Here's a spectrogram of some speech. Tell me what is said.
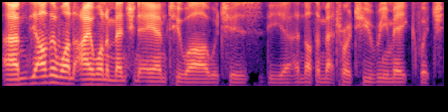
Um, the other one I want to mention AM2R, which is the uh, another Metroid 2 remake, which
